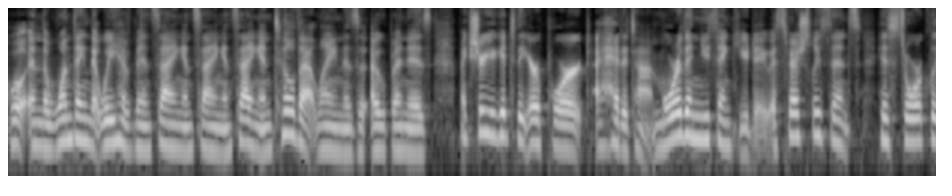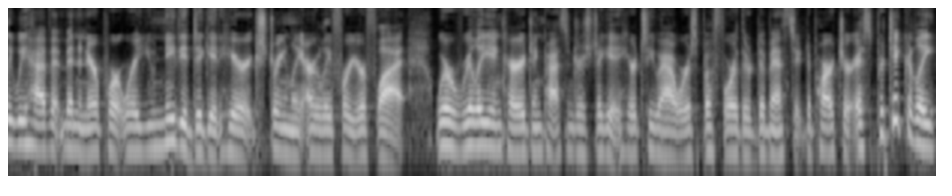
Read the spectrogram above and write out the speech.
Well, and the one thing that we have been saying and saying and saying until that lane is open is make sure you get to the airport ahead of time, more than you think you do, especially since historically we haven't been an airport where you needed to get here extremely early for your flight. We're really encouraging passengers to get here two two hours before their domestic departure. It's particularly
